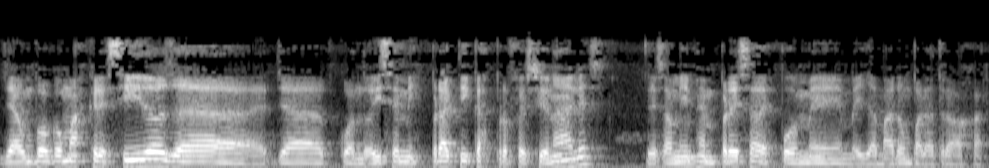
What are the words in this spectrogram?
ya un poco más crecido, ya, ya cuando hice mis prácticas profesionales de esa misma empresa, después me, me llamaron para trabajar.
